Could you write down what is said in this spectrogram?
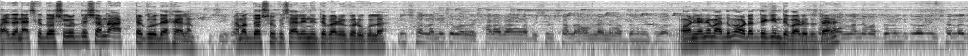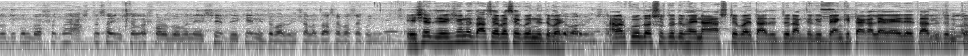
ভাইজান আজকে দর্শকের উদ্দেশ্যে আমরা আটটা গরু দেখালাম আমার দর্শককে চাইলে নিতে পারবে গরুগুলা। ইনশাল্লাহ নিতে পারবে সারা বাংলাদেশ ইনশাল্লাহ অনলাইনের মাধ্যমে নিতে পারবে। অনলাইনের মাধ্যমে অর্ডার দিয়ে কিনতে পারবে তো তাই না? অনলাইনের মাধ্যমে নিতে পারবে ইনশাল্লাহ যদি কোন দর্শক ভাই আসতে চায় ইনশাল্লাহ সরজমিনে এসে দেখে নিতে পারবে ইনশাল্লাহ যাচাই বাছাই করে নিবে এসে দেখে যাচাই বাছাই করে নিতে নিতে পারবে আমার কোনো দর্শক যদি ভাই না আসতে পারে তাদের জন্য আপনাকে ব্যাংকে টাকা লাগাই দেয় তাদের জন্য তো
